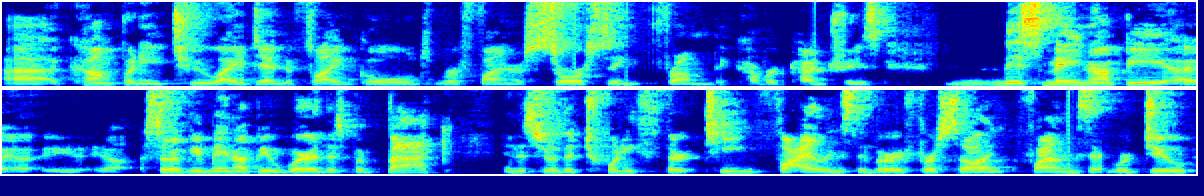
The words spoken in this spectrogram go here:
uh, company to identify gold refiner sourcing from the covered countries. This may not be, uh, uh some of you may not be aware of this, but back in the sort of the 2013 filings, the very first filings that were due,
